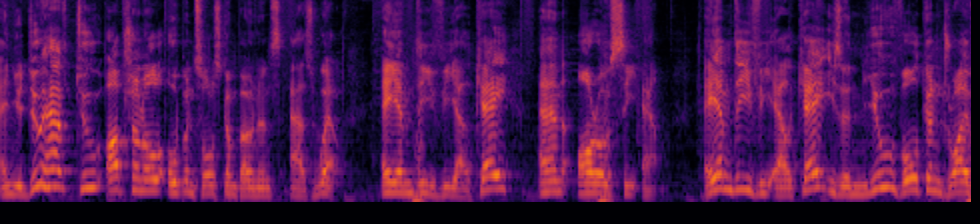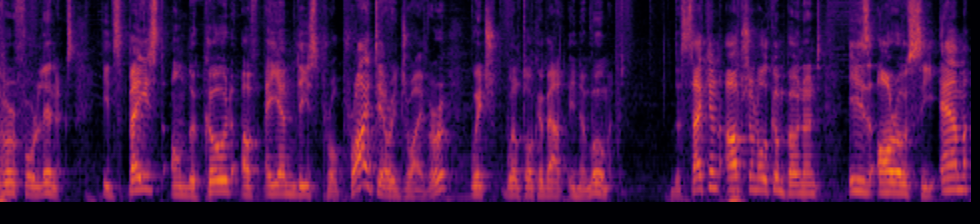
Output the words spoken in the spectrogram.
And you do have two optional open source components as well, AMD VLK and ROCm. AMD VLK is a new Vulkan driver for Linux. It's based on the code of AMD's proprietary driver, which we'll talk about in a moment. The second optional component is ROCm.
